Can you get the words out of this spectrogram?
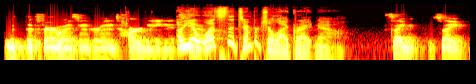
with the fairways and greens hardening. oh yeah. Gonna, What's the temperature like right now? It's like, it's like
